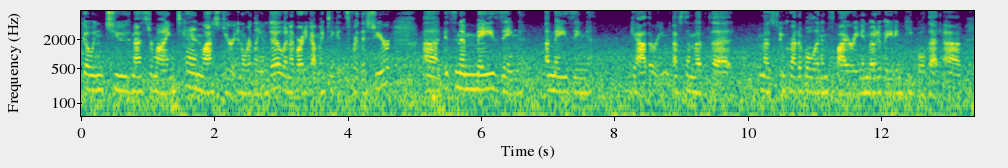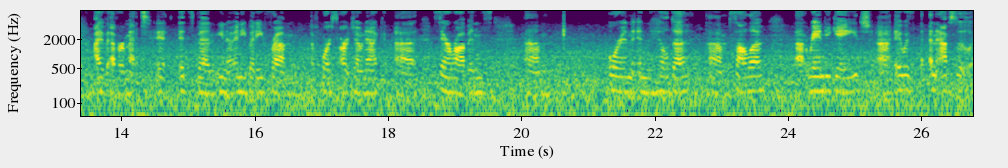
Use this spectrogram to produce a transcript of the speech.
going to Mastermind 10 last year in Orlando, and I've already got my tickets for this year. Uh, it's an amazing, amazing gathering of some of the most incredible and inspiring and motivating people that uh, I've ever met. It, has been, you know, anybody from, of course, Art Jonak, uh, Sarah Robbins, um, Orrin and Hilda um, Sala, uh, Randy Gage. Uh, it was an absolute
